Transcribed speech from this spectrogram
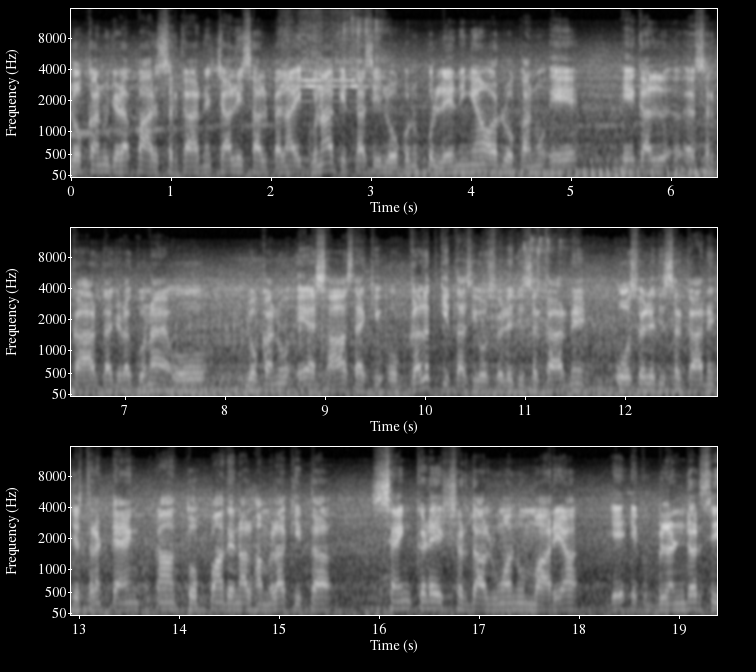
ਲੋਕਾਂ ਨੂੰ ਜਿਹੜਾ ਭਾਰਤ ਸਰਕਾਰ ਨੇ 40 ਸਾਲ ਪਹਿਲਾਂ ਇੱਕ ਗੁਨਾਹ ਕੀਤਾ ਸੀ, ਲੋਕ ਉਹਨੂੰ ਭੁੱਲੇ ਨਹੀਂ ਆ ਔਰ ਲੋਕਾਂ ਨੂੰ ਇਹ ਇਹ ਗੱਲ ਸਰਕਾਰ ਦਾ ਜਿਹੜਾ ਗੁਨਾਹ ਹੈ, ਉਹ ਲੋਕਾਂ ਨੂੰ ਇਹ ਅਹਿਸਾਸ ਹੈ ਕਿ ਉਹ ਗਲਤ ਕੀਤਾ ਸੀ ਉਸ ਵੇਲੇ ਦੀ ਸਰਕਾਰ ਨੇ। ਉਸ ਵੇਲੇ ਦੀ ਸਰਕਾਰ ਨੇ ਜਿਸ ਤਰ੍ਹਾਂ ਟੈਂਕਾਂ ਤੋਪਾਂ ਦੇ ਨਾਲ ਹਮਲਾ ਕੀਤਾ, ਸੈਂਕੜੇ ਸ਼ਰਧਾਲੂਆਂ ਨੂੰ ਮਾਰਿਆ ਇਹ ਇੱਕ ਬਲੰਡਰ ਸੀ,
